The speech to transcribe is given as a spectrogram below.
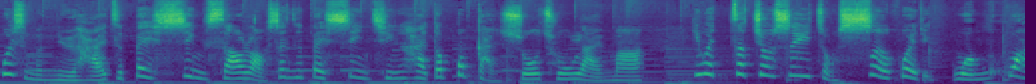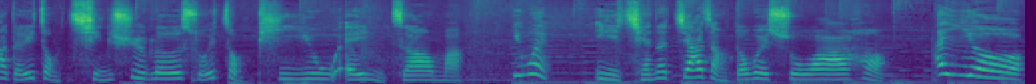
为什么女孩子被性骚扰甚至被性侵害都不敢说出来吗？因为这就是一种社会的文化的一种情绪勒索，一种 PUA，你知道吗？因为以前的家长都会说啊，哈，哎呦，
